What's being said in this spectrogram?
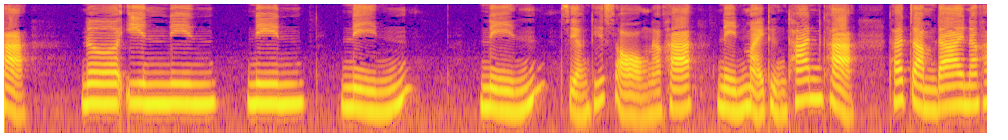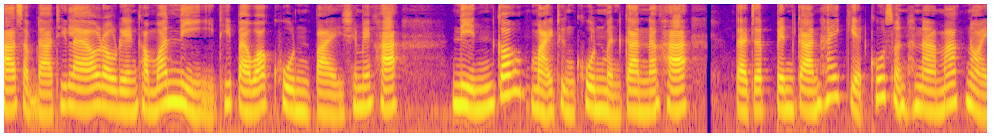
ค่ะ เนอินนิน นิน หนิน หนิน เสียงที่สองนะคะ หนินหมายถึงท่านค่ะ ถ้าจำได้นะคะ สัปดาห์ที่แล้วเราเรียนคำว่าหนีที่แปลว่าคุณไปใช่ไหมคะ หนินก็หมายถึงคุณเหมือนกันนะคะ แต่จะเป็นการให้เกียรติคู่สนทนามากหน่อย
